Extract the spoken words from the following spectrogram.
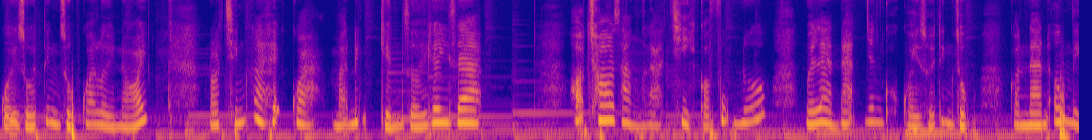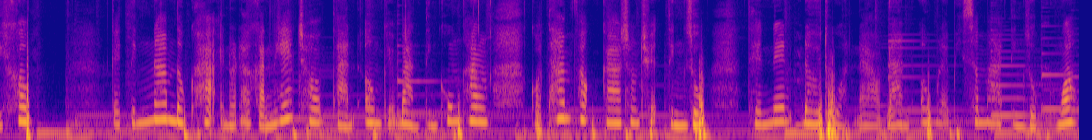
quấy rối tình dục qua lời nói. Nó chính là hệ quả mà định kiến giới gây ra họ cho rằng là chỉ có phụ nữ mới là nạn nhân của quấy rối tình dục, còn đàn ông thì không. Cái tính nam độc hại nó đã gắn ghép cho đàn ông cái bản tính hung hăng, có tham vọng cao trong chuyện tình dục, thế nên đời thủa nào đàn ông lại bị xâm hại tình dục, đúng không?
